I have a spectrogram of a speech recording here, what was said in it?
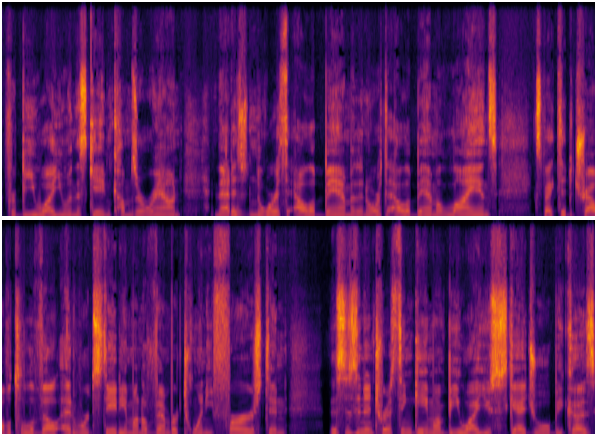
for BYU when this game comes around, and that is North Alabama. The North Alabama Lions expected to travel to LaVell Edwards Stadium on November 21st. And this is an interesting game on BYU's schedule because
